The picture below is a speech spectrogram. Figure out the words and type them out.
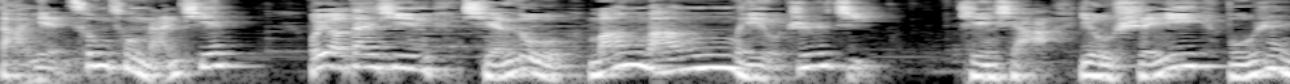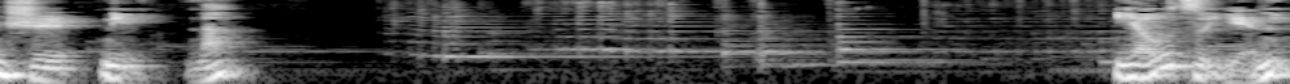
大雁匆匆南迁。不要担心前路茫茫没有知己，天下有谁不认识你呢？游子吟，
